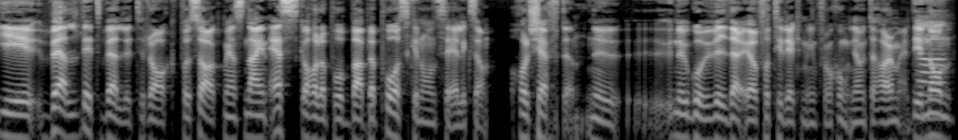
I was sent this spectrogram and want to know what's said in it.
är väldigt, väldigt rak på sak. Medan 9S ska hålla på och babbla på så kan hon säga liksom Håll käften, nu, nu går vi vidare. Jag har fått tillräckligt med information, jag vill inte höra mer. Det är Ja, någon,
